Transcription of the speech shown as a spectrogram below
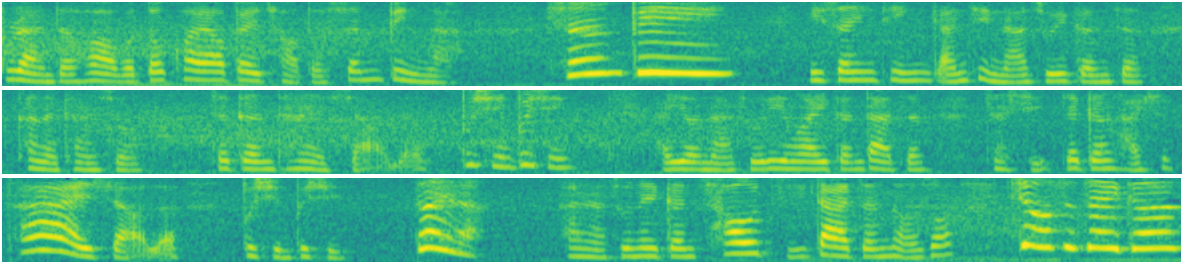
不然的话，我都快要被吵得生病啦。”生病！医生一听，赶紧拿出一根针，看了看，说：“这根太小了，不行不行。”还有拿出另外一根大针，这行，这根还是太小了，不行不行。对了，他拿出那根超级大针头，说：“就是这一根。”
